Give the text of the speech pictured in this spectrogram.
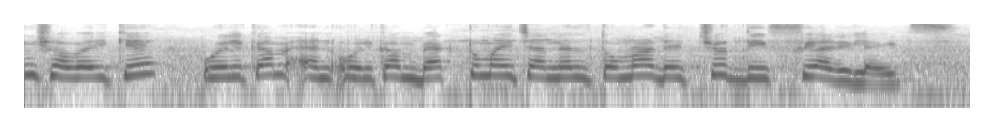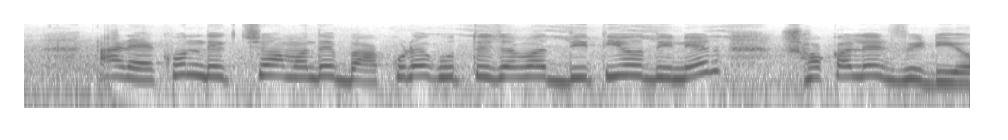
মর্নিং সবাইকে। Welcome and welcome back to my channel তোমরা দেখছ দি ফেয়ারি লাইটস আর এখন দেখছ আমাদের বাঁকুড়া ঘুরতে যাওয়ার দ্বিতীয় দিনের সকালের ভিডিও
